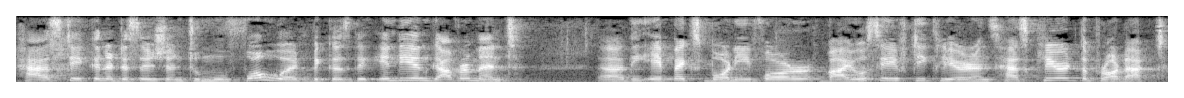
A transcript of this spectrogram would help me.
has taken a decision to move forward because the Indian government, uh, the apex body for biosafety clearance, has cleared the product.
